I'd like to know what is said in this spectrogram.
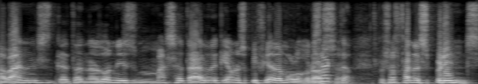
abans que te n'adonis massa tard que hi ha una espifiada molt grossa. Exacte. Per això es fan sprints.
